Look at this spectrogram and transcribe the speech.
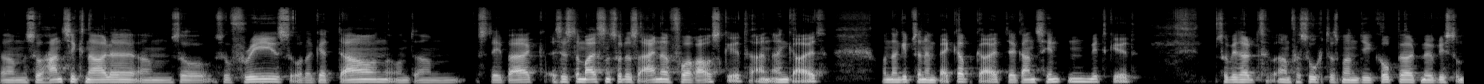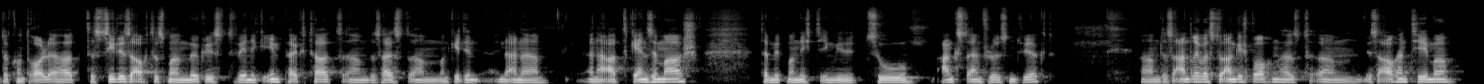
ähm, so Handsignale, ähm, so, so Freeze oder Get Down und ähm, Stay Back. Es ist dann meistens so, dass einer vorausgeht, ein, ein Guide, und dann gibt es einen Backup-Guide, der ganz hinten mitgeht. So wird halt ähm, versucht, dass man die Gruppe halt möglichst unter Kontrolle hat. Das Ziel ist auch, dass man möglichst wenig Impact hat. Ähm, das heißt, ähm, man geht in, in einer, einer Art Gänsemarsch, damit man nicht irgendwie zu angsteinflößend wirkt. Ähm, das andere, was du angesprochen hast, ähm, ist auch ein Thema,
